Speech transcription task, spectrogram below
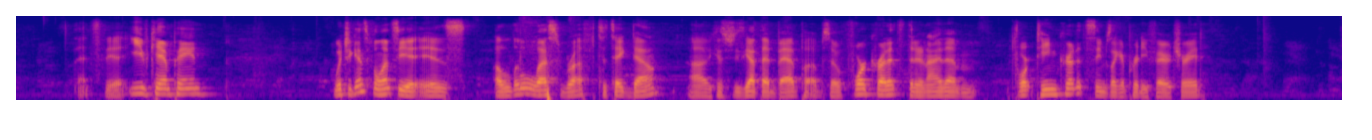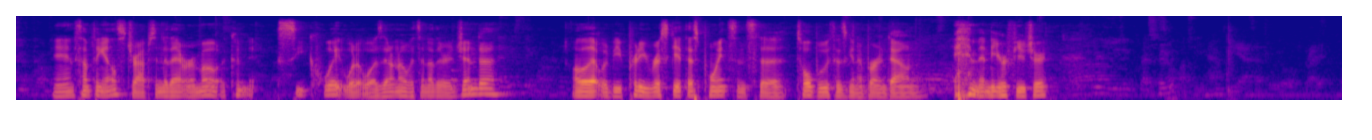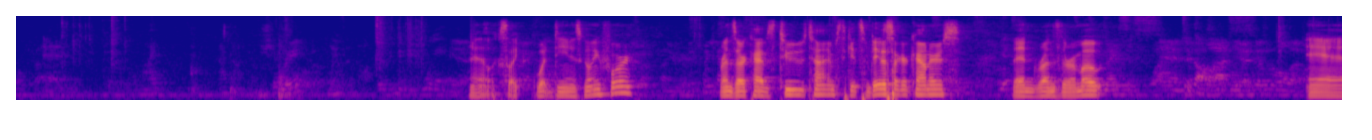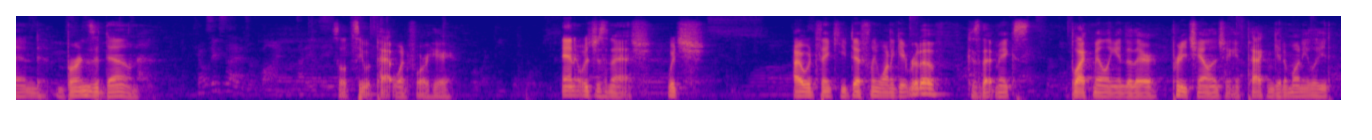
That's the Eve campaign, which against Valencia is a little less rough to take down uh, because she's got that bad pub. So four credits to deny them 14 credits seems like a pretty fair trade. And something else drops into that remote. I couldn't see quite what it was. I don't know if it's another agenda. Although that would be pretty risky at this point since the toll booth is going to burn down in the near future. Yeah, it looks like what Dien is going for. Runs archives two times to get some data sucker counters, then runs the remote and burns it down. So let's see what Pat went for here. And it was just an Ash, which I would think you definitely want to get rid of because that makes blackmailing into there pretty challenging if Pat can get a money lead.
